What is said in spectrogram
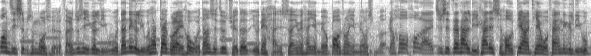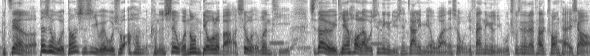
忘记是不是墨水了，反正就是一个礼物。但那个礼物他带过来以后，我当时就觉得有点寒酸，因为他也没有包装，也没有什么。然后后来就是在他离开的时候，第二天我发现那个礼物不见了。但是我当时是以为我说啊，可能是我弄丢了吧，是我的问题。直到有一天后来我去那个女生家里面玩的时候，我就发现那个礼物出现在她的窗台上。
